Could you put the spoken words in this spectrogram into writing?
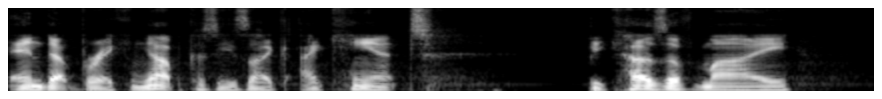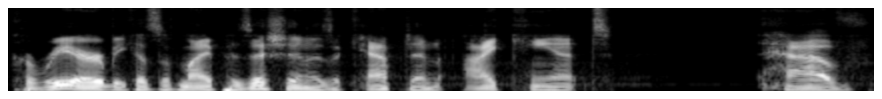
end up breaking up because he's like, I can't because of my career, because of my position as a captain, I can't have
